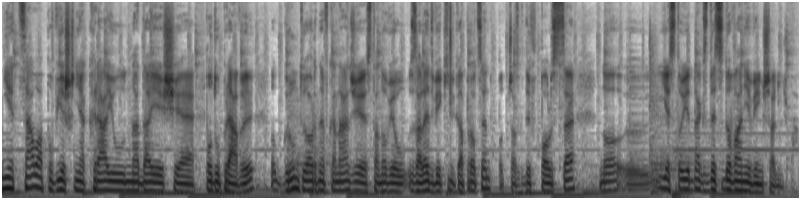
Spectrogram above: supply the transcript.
nie cała powierzchnia kraju nadaje się pod uprawy. No, grunty orne w Kanadzie stanowią zaledwie kilka procent, podczas gdy w Polsce no, y, jest to jednak zdecydowanie większa liczba.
